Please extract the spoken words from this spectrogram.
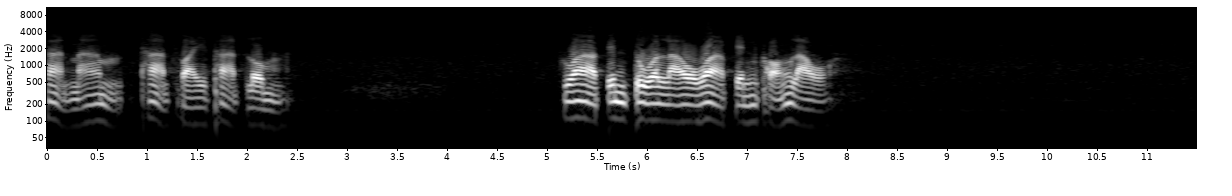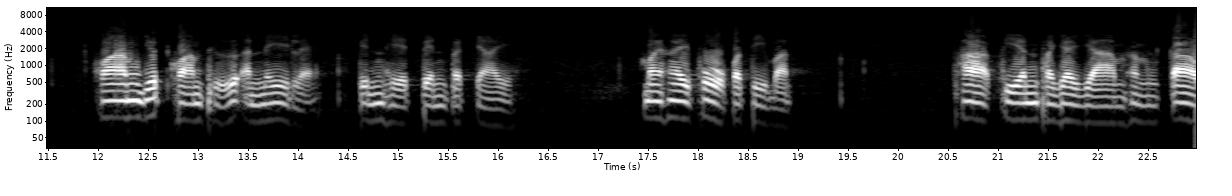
ธาตุน้ำธาตุไฟธาตุลม ว่าเป็นตัวเราว่าเป็นของเรา ความยึดความถืออันนี้แหละ เป็นเหตุเป็นปัจจัย ไม่ให้ผู้ปฏิบัติภาคเพียรพยายามทำก้าว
